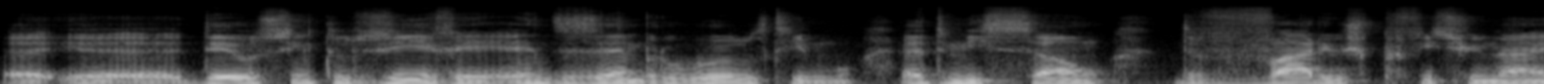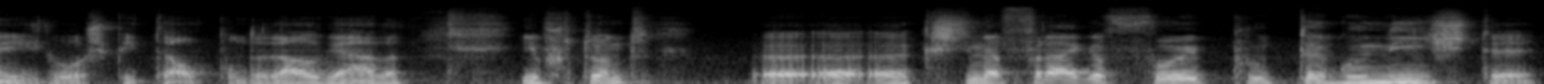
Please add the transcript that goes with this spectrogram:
Uh, uh, Deu-se, inclusive, em dezembro último, a demissão de vários profissionais do Hospital Ponta Delgada e, portanto, a Cristina Fraga foi protagonista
